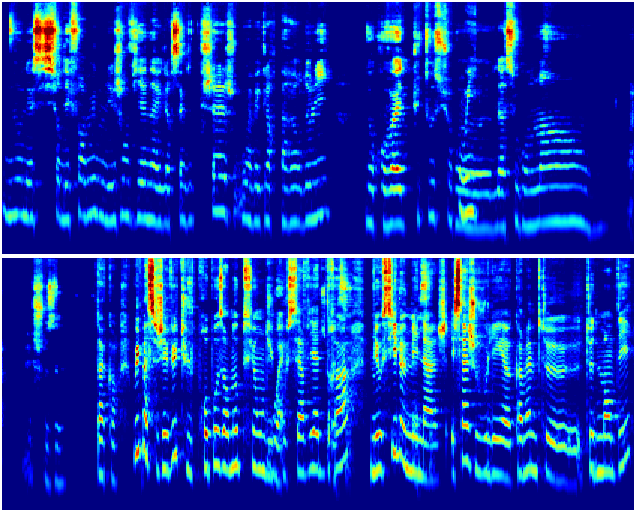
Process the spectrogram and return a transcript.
nous, on est aussi sur des formules où les gens viennent avec leur sac de couchage ou avec leur parure de lit. Donc, on va être plutôt sur euh, la seconde main, voilà, des choses. Euh. D'accord. Oui, parce que j'ai vu que tu le proposes en option, du coup, serviette, drap, mais aussi le ménage. Et ça, je voulais quand même te, te demander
